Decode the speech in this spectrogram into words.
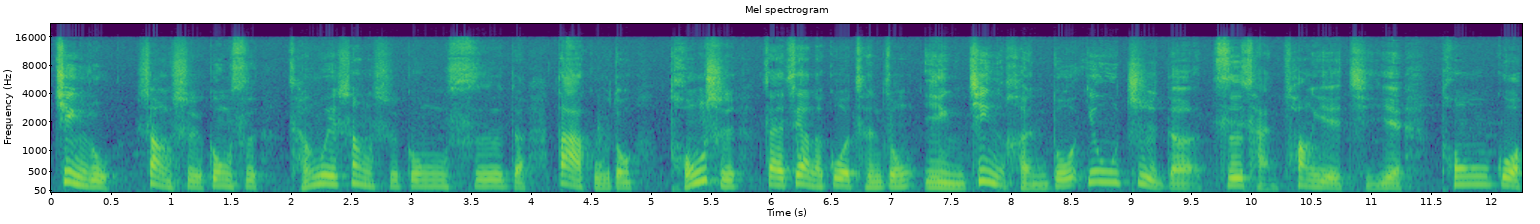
进入上市公司，成为上市公司的大股东，同时在这样的过程中引进很多优质的资产创业企业，通过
